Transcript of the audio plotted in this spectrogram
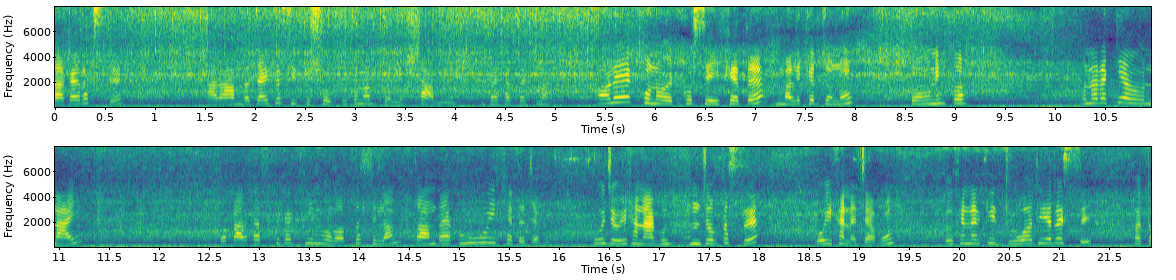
লাগায় রাখছে। আর আমরা যাইতেছি একটু সবজি কেনার জন্য সামনে। দেখা যাক না। অনেকক্ষণ ওয়েট করছি এই খেতে মালিকের জন্য। তো উনি তো, ওনারা কেউ নাই। তো কার কাছ থেকে কিনবো ভাবতেছিলাম। তো আমরা এখন ওই খেতে যাব। ওই যে ওইখানে আগুন জ্বলতেছে, ওইখানে যাব। ওইখানে আর কি ধোয়া দিয়ে রাখছে হয়তো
